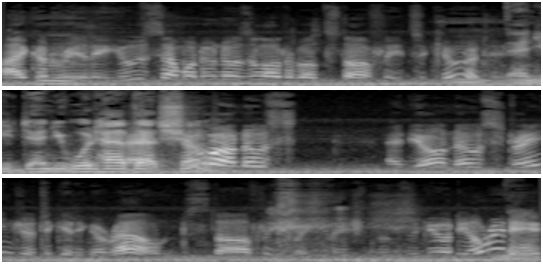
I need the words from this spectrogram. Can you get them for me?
I could really use someone who knows a lot about Starfleet security. And you and you would have that And show. You are no, and you're no stranger to getting around Starfleet regulations and security already. Am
